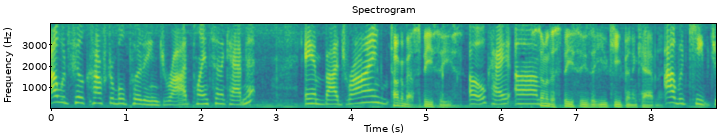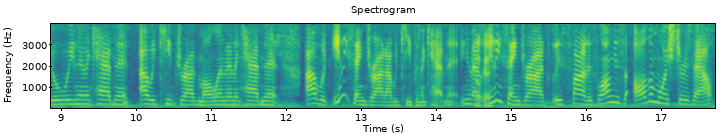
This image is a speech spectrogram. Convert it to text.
I would feel comfortable putting dried plants in a cabinet. And by drying, Talk about species. oh, okay. Um, some of the species that you keep in a cabinet. I would keep jewelweed in a cabinet. I would keep dried mullein in a cabinet. I would anything dried. I would keep in a cabinet. You know, Okay. anything dried is fine as long as all the moisture is out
